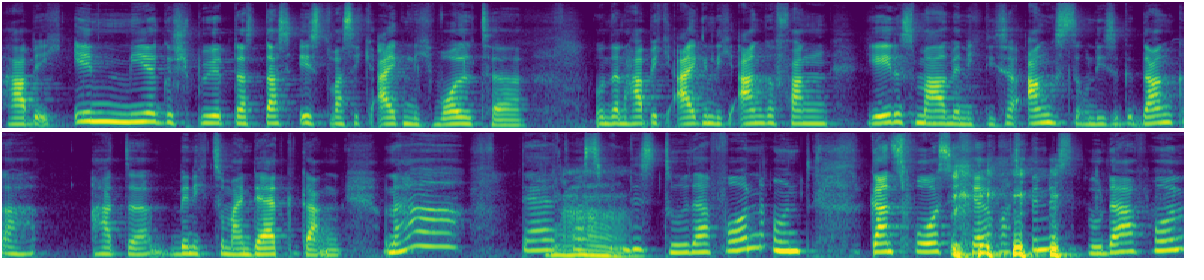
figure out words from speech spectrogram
habe ich in mir gespürt, dass das ist, was ich eigentlich wollte. Und dann habe ich eigentlich angefangen, jedes Mal, wenn ich diese Angst und diese Gedanken hatte, bin ich zu meinem Dad gegangen. Und ah, Dad, was findest du davon? Und ganz vorsichtig, was findest du davon?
